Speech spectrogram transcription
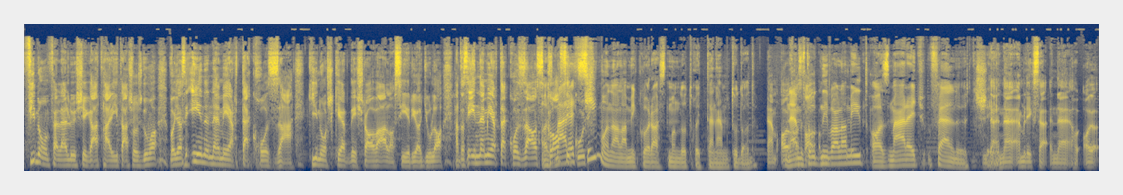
finom felelősség áthárításos duma, vagy az én nem értek hozzá. Kínos kérdésre a válasz írja Gyula. Hát az én nem értek hozzá, az, Az már egy klasszikus. színvonal, amikor azt mondod, hogy te nem tudod. Nem, a- nem azt a- tudni valamit, az már egy felnőttség. De ne emlékszel, ne, ha,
